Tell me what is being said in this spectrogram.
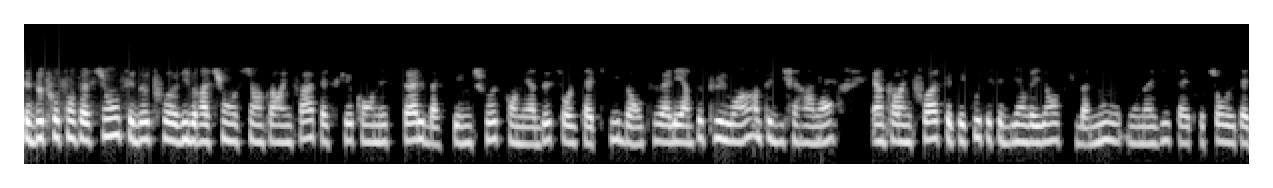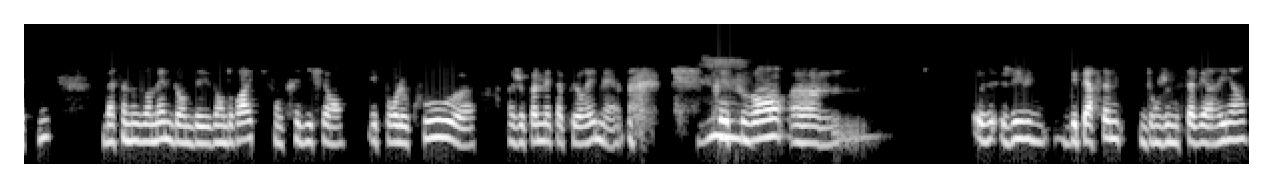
C'est d'autres sensations, c'est d'autres vibrations aussi, encore une fois, parce que quand on est seul, bah, c'est une chose. Quand on est à deux sur le tapis, bah, on peut aller un peu plus loin, un peu différemment. Mmh. Et encore une fois, cette écoute et cette bienveillance que bah, nous, on invite à être sur le tapis, bah, ça nous emmène dans des endroits qui sont très différents. Et pour le coup, je ne vais pas me mettre à pleurer, mais très mmh. souvent, j'ai eu des personnes dont je ne savais rien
